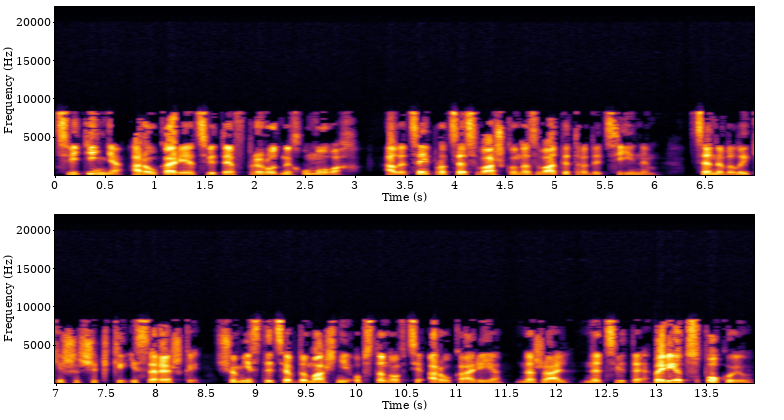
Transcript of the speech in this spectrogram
Цвітіння араукарія цвіте в природних умовах, але цей процес важко назвати традиційним. Це невеликі шишечки і сережки, що міститься в домашній обстановці араукарія, на жаль, не цвіте. Період спокою.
